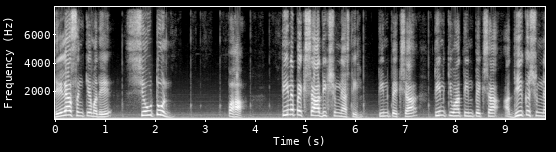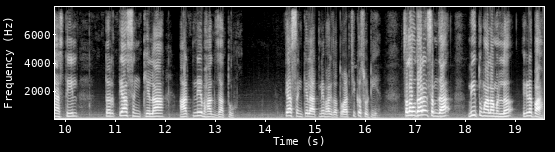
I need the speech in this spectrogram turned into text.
दिलेल्या संख्येमध्ये शेवटून पहा तीनपेक्षा अधिक शून्य असतील तीनपेक्षा तीन किंवा तीनपेक्षा अधिक शून्य असतील तर त्या संख्येला आठने भाग जातो. त्या संख्येला आठने भाग जातो. आठची कसोटी आहे. चला उदाहरण समजा. मी तुम्हाला म्हणलं इकडे पहा.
